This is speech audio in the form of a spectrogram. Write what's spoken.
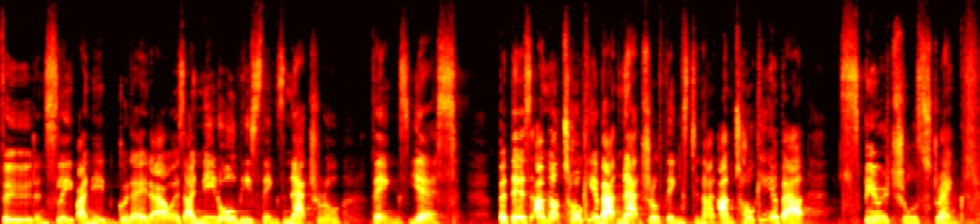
food and sleep. I need good eight hours. I need all these things, natural things, yes. But there's, I'm not talking about natural things tonight. I'm talking about spiritual strength.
